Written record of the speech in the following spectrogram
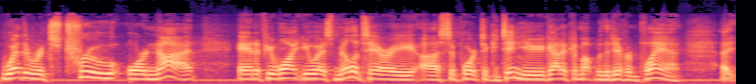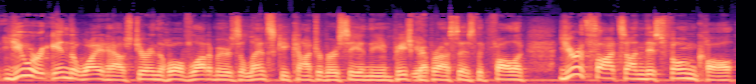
whether it's true or not. And if you want U.S. military uh, support to continue, you got to come up with a different plan. Uh, you were in the White House during the whole Vladimir Zelensky controversy and the impeachment yep. process that followed. Your thoughts on this phone call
